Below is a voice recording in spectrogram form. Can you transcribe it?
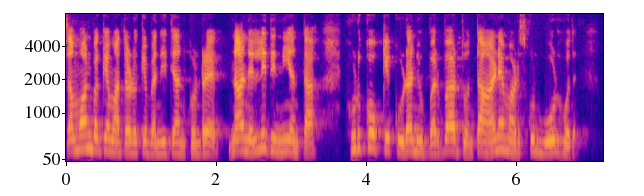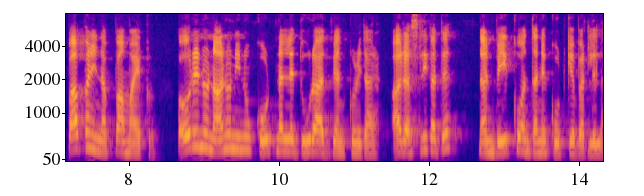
ಸಮಾನ್ ಬಗ್ಗೆ ಮಾತಾಡೋಕ್ಕೆ ಬಂದಿದ್ಯಾ ಅಂದ್ಕೊಂಡ್ರೆ ನಾನು ಎಲ್ಲಿದ್ದೀನಿ ಅಂತ ಹುಡ್ಕೋಕ್ಕೆ ಕೂಡ ನೀವು ಬರಬಾರ್ದು ಅಂತ ಆಣೆ ಮಾಡಿಸ್ಕೊಂಡು ಓಡ್ ಹೋದೆ ಪಾಪ ನಿನ್ನಪ್ಪ ಅಮಾಯಕರು. ಅವರೇನು ನಾನು ನೀನು ಕೋರ್ಟ್ನಲ್ಲೇ ದೂರ ಆದ್ವಿ ಅಂದ್ಕೊಂಡಿದ್ದಾರೆ ಆದರೆ ಅಸಲಿ ಕತೆ, ನಾನು ಬೇಕು ಅಂತಾನೆ ಕೋರ್ಟ್ಗೆ ಬರಲಿಲ್ಲ.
